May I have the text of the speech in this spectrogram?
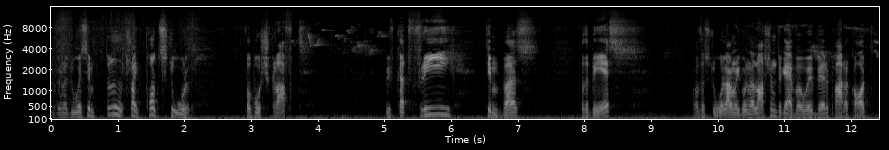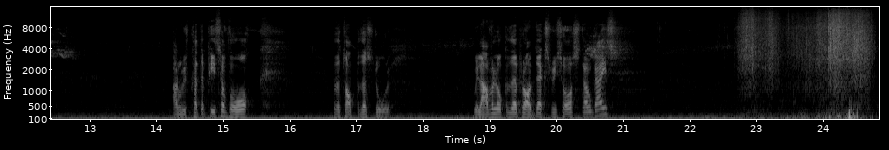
We're going to do a simple tripod stool for bushcraft. We've cut three timbers for the base of the stool and we're going to lash them together with a bit of paracord. And we've cut a piece of oak for the top of the stool. We'll have a look at the products we sourced now guys.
